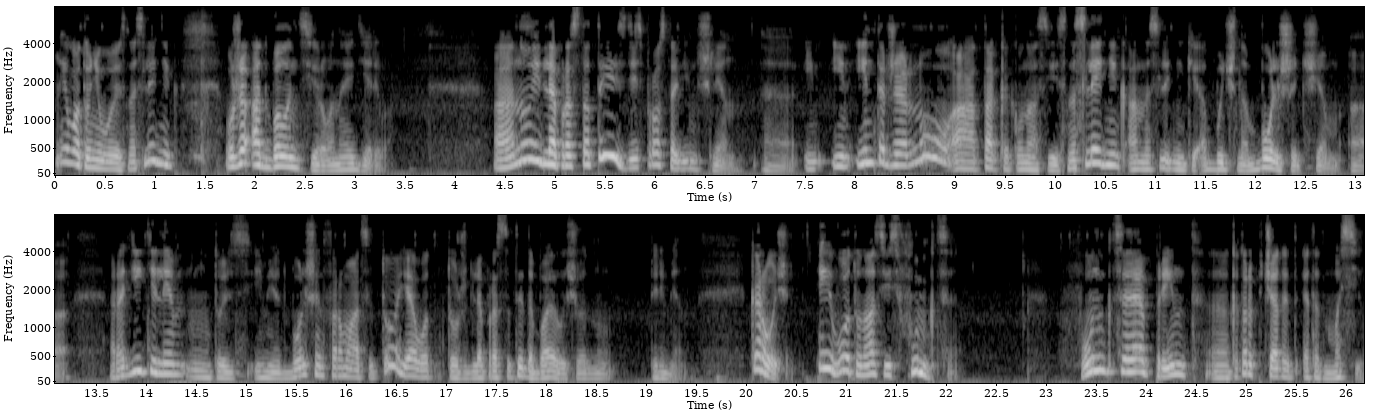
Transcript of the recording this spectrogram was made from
И вот у него есть наследник, уже отбалансированное дерево. А, ну и для простоты здесь просто один член. In, э, in, integer, ну а так как у нас есть наследник, а наследники обычно больше, чем родители, то есть имеют больше информации, то я вот тоже для простоты добавил еще одну перемену. Короче, и вот у нас есть функция функция print, э, которая печатает этот массив.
